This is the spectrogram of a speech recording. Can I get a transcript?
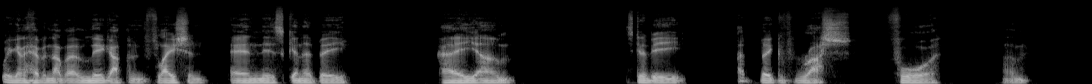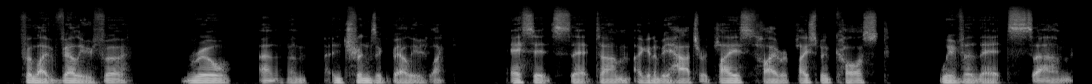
we're going to have another leg up in inflation and there's going to be a um, it's going to be a big rush for um, for like value for real um, intrinsic value, like assets that um, are going to be hard to replace, high replacement cost, whether that's um,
